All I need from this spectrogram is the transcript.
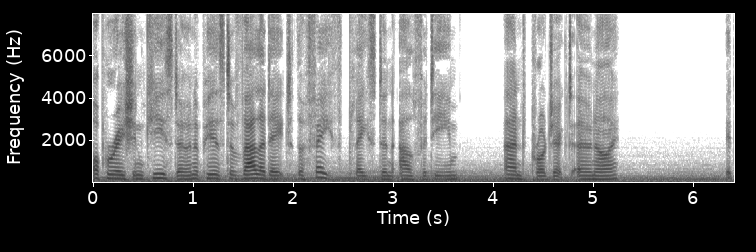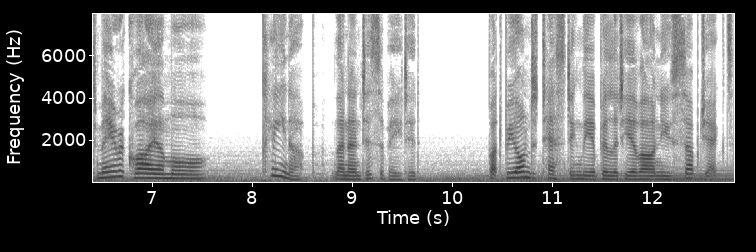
Operation Keystone appears to validate the faith placed in Alpha Team and Project Onai. It may require more cleanup than anticipated, but beyond testing the ability of our new subjects,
